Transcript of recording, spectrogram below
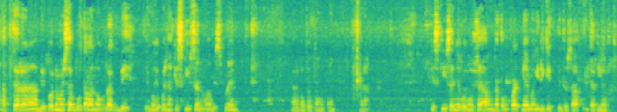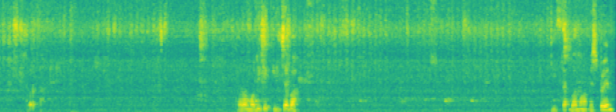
After na, before naman sa butangan og rugby, di mo yung kiskisan mga best friend. Para pa tutang kon. Kiskisan niya po siya ang katong part niya maidikit dito sa interior. Para madikit dito ba? Kita ba mga best friend?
